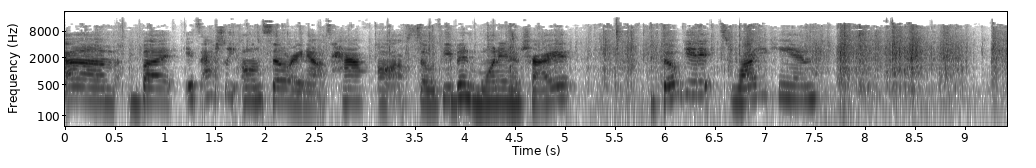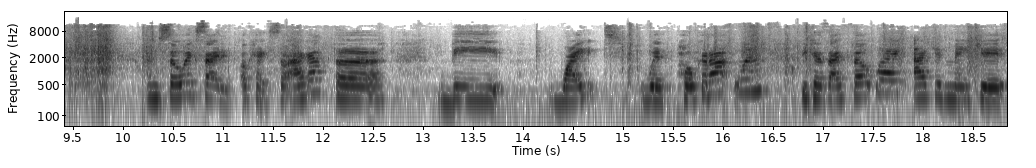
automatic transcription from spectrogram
Um, but it's actually on sale right now. It's half off. So if you've been wanting to try it, go get it while you can. I'm so excited. Okay, so I got the the white with polka dot one because I felt like I could make it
